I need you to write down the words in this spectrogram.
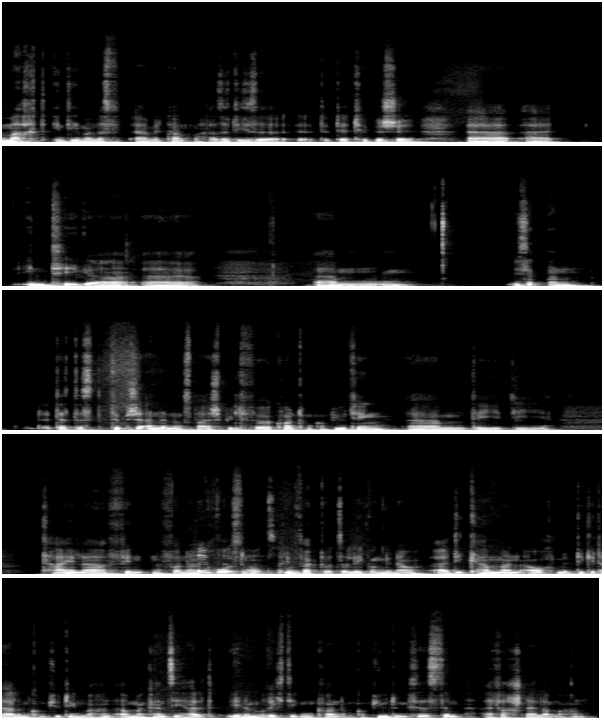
macht, indem man das äh, mit Quanten macht. Also diese äh, der, typische äh, äh, Integer, äh, ähm, wie sagt man, das, das typische Anwendungsbeispiel für Quantum Computing, ähm, die die Teiler finden von einer großen Primfaktorzerlegung, genau. Äh, die kann man auch mit digitalem Computing machen, aber man kann sie halt in einem richtigen Quantum Computing System einfach schneller machen.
